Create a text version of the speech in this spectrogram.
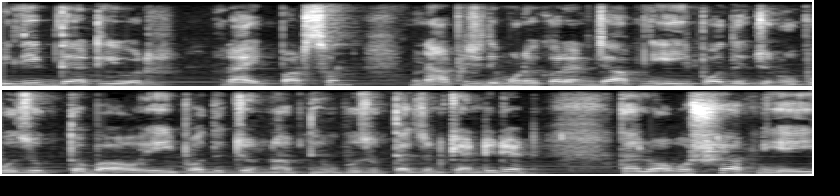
believe that you're right person মানে আপনি যদি মনে করেন যে আপনি এই পদের জন্য উপযুক্ত বা এই পদের জন্য আপনি উপযুক্ত একজন ক্যান্ডিডেট তাহলে অবশ্যই আপনি এই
